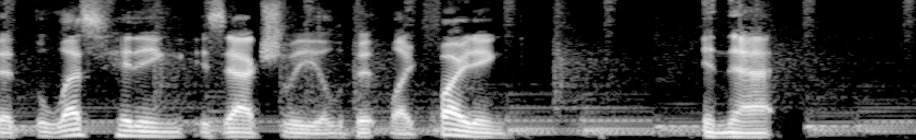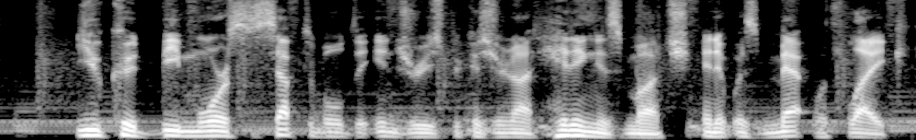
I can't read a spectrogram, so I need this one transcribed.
that the less hitting is actually a little bit like fighting, in that you could be more susceptible to injuries because you're not hitting as much. And it was met with like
